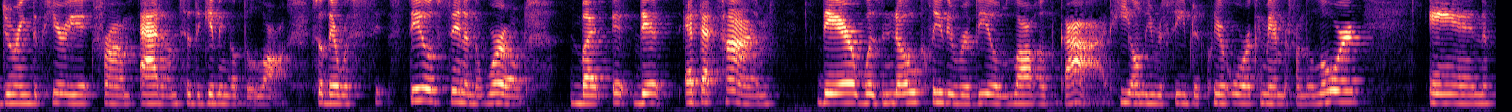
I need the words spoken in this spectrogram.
during the period from adam to the giving of the law so there was still sin in the world but it there at that time there was no clearly revealed law of God. He only received a clear oral commandment from the Lord. And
